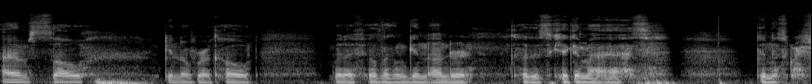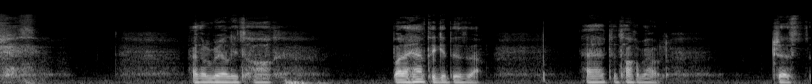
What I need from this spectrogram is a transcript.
I am so getting over a cold, but it feels like I'm getting under it because it's kicking my ass. Goodness gracious. I can barely talk, but I have to get this out. I have to talk about just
